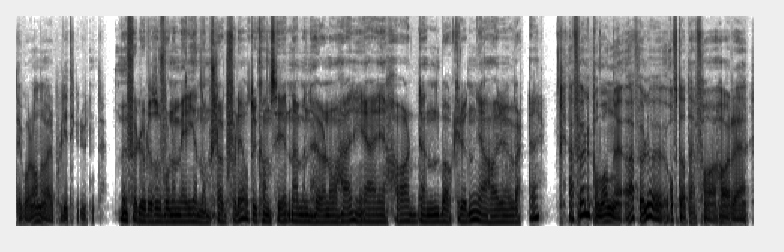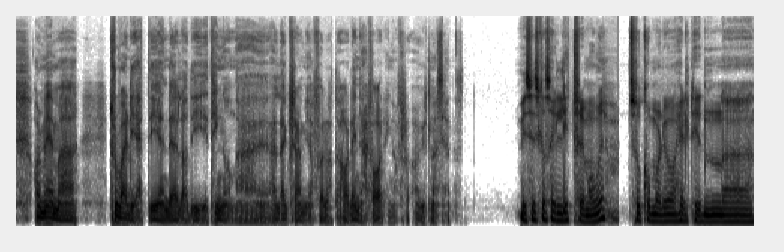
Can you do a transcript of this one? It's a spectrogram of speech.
det, går an å være politiker uten det. Men Føler du at du får noe mer gjennomslag for det? At du kan si nei, men hør nå her, jeg har den bakgrunnen, jeg har vært der? Jeg føler på mange, jeg føler ofte at jeg har, har med meg troverdighet i en del av de tingene jeg legger frem, for at jeg har den erfaringa fra utenlandstjenesten. Hvis vi skal se litt fremover, så kommer det jo hele tiden uh,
